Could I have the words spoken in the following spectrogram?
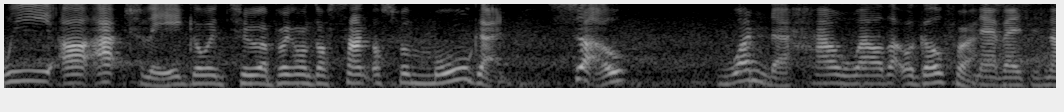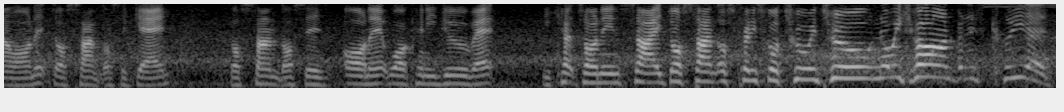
we are actually going to uh, bring on Dos Santos for Morgan. So, wonder how well that will go for us. Neves is now on it. Dos Santos again. Dos Santos is on it. What can he do with it? He cuts on inside. Dos Santos, can he score two and two? No, he can't, but it's cleared.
